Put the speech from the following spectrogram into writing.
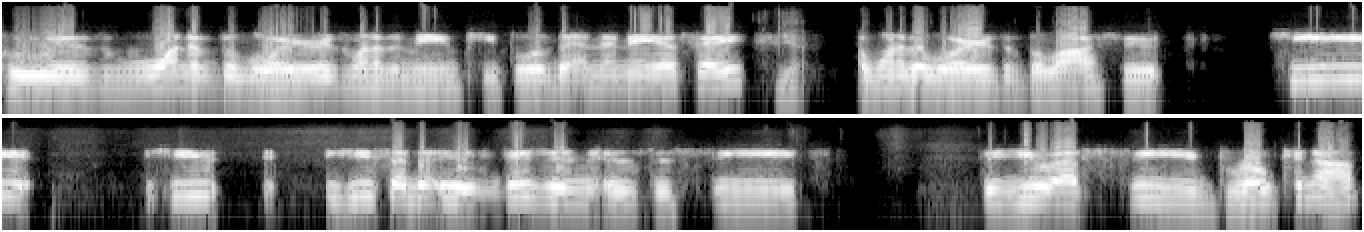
who is one of the lawyers, one of the main people of the MMAFA, Yeah. one of the lawyers of the lawsuit, he he he said that his vision is to see the UFC broken up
